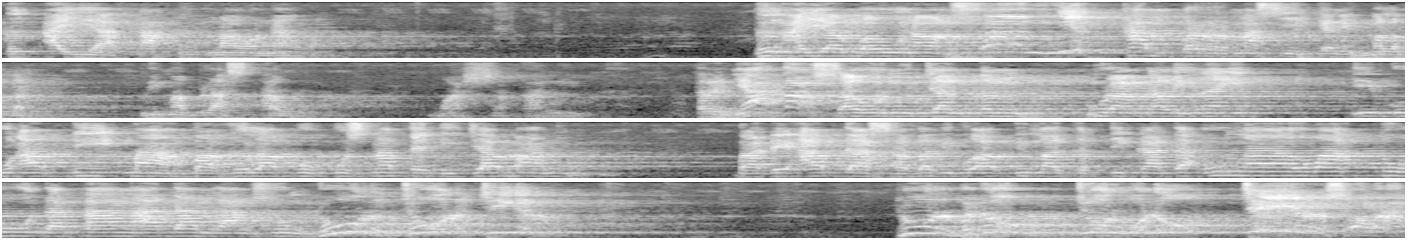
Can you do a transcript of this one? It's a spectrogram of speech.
Teu aya aku naon-naon. Teu aya bau naon sengit kamper masih kene meleber 15 tahun. Masa kali. Ternyata sahur nu janten murang kali naik Ibu Abdi mah baheula pupusna teh di zaman Bade abdas sabab Ibu Abdi mah ketika ada unggal waktu datang adan langsung dur cur cir. Dur beduk cur wudu cir sholat.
